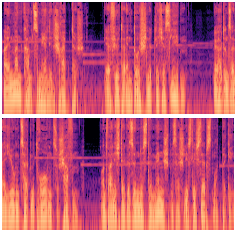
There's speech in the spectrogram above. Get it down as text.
Ein Mann kam zu mir an den Schreibtisch. Er führte ein durchschnittliches Leben. Er hatte in seiner Jugendzeit mit Drogen zu schaffen und war nicht der gesündeste Mensch, bis er schließlich Selbstmord beging.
